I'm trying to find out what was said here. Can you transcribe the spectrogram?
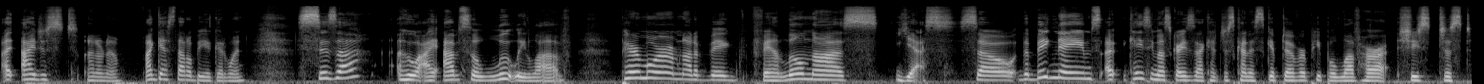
I, I just I don't know. I guess that'll be a good one. SZA, who I absolutely love. Paramore, I'm not a big fan. Lil Nas, yes. So the big names, uh, Kacey Musgraves, I just kind of skipped over. People love her. She's just,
